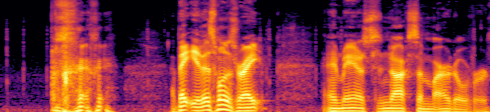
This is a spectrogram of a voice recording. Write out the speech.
I bet you this one's right. And managed to knock some art over.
